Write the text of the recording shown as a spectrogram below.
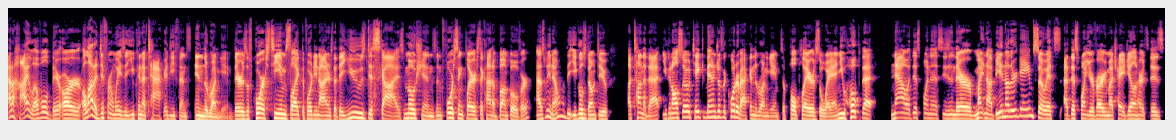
at a high level, there are a lot of different ways that you can attack a defense in the run game. There's, of course, teams like the 49ers that they use disguise, motions, and forcing players to kind of bump over. As we know, the Eagles don't do a ton of that. You can also take advantage of the quarterback in the run game to pull players away. And you hope that now at this point in the season, there might not be another game. So it's at this point, you're very much, hey, Jalen Hurts is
